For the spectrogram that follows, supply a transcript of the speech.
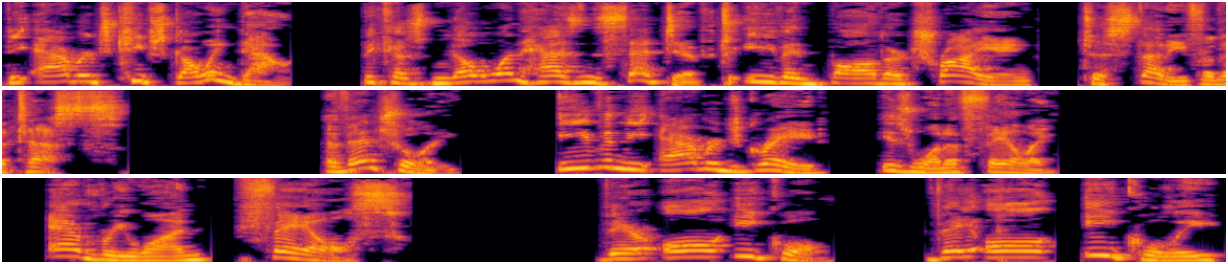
the average keeps going down because no one has incentive to even bother trying to study for the tests. Eventually, even the average grade is one of failing everyone fails. They're all equal. They all equally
